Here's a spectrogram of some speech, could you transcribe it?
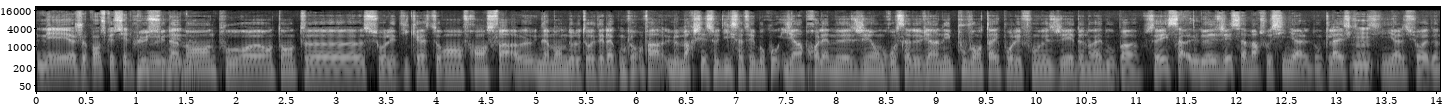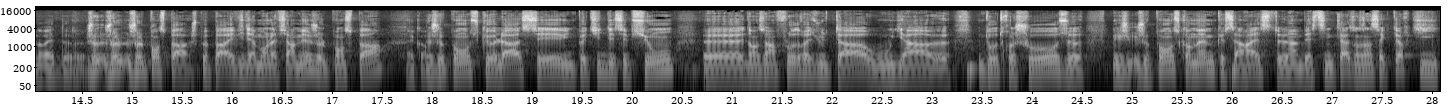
mais je pense que c'est le plus une amende pour entente sur les tickets restaurants en France, enfin une amende de l'autorité de la concurrence. Enfin, le marché se dit que ça fait beaucoup. Il y a un problème ESG, en gros, ça devient un épouvantail pour les fonds ESG Edenred ou pas Vous savez, ça, l'ESG, ça marche au signal. Donc là, est-ce qu'il y a un mm. signal sur Edenred euh je, je, je le pense pas. Je peux pas évidemment l'affirmer. Je le pense pas. Je pense que là, c'est une petite déception euh, dans un flot de résultats où il y a euh, d'autres choses. Mais je, je, pense quand même que ça reste un best in class dans un secteur qui,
